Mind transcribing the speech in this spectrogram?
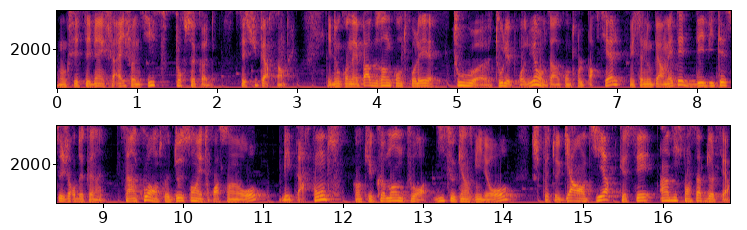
donc si c'était bien écrit iPhone 6 pour ce code. C'était super simple. Et donc, on n'avait pas besoin de contrôler tout, euh, tous les produits, on faisait un contrôle partiel, mais ça nous permettait d'éviter ce genre de conneries. C'est un coût entre 200 et 300 euros, mais par contre, quand tu commandes pour 10 ou 15 000 euros, je peux te garantir que c'est indispensable de le faire.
